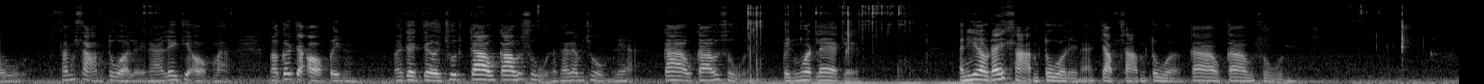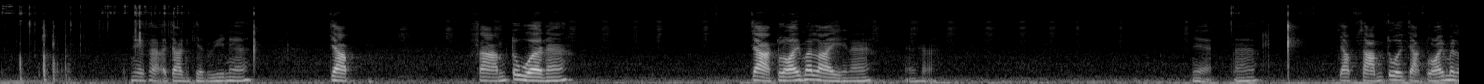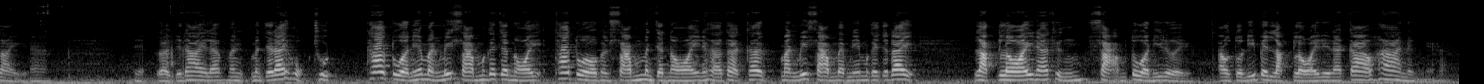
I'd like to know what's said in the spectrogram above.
ทั้งสามตัวเลยนะ เลขที่ออกมา มันก็จะออกเป็นมันจะเจอชุด990นย์นะคะท่านผู้ชมเนี่ย990เป็นงวดแรกเลย อันนี้เราได้3ตัวเลยนะ จับ3ตัว990เนี่ยค่ะ อาจารย์เขียนไว้เนี่ยจับ3ตัวนะ จากร้อยมาลัยนะนะคะเนี่ยนะจับ3ตัวจากร้อยมาลัยนะเนี่ยเราจะได้แล้ว มันมันจะได้หกชุด ถ้าตัวนี้มันไม่ซ้ำมันก็จะน้อย ถ้าตัวมันซ้ำมันจะน้อยนะคะ แต่ถ้ามันไม่ซ้ำแบบนี้มันก็จะได้ หลักร้อยนะ ถึงสามตัวนี้เลย เอาตัวนี้เป็นหลักร้อยเลยนะเก้าห้าหนึ่งเนี่ยค่ะ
